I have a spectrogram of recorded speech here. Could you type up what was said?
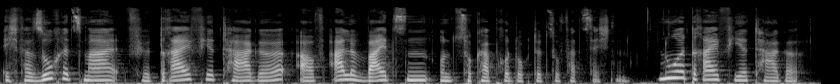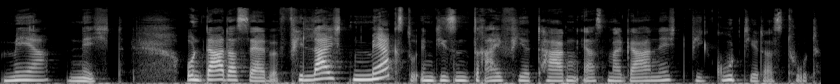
ich versuche jetzt mal für drei, vier Tage auf alle Weizen- und Zuckerprodukte zu verzichten. Nur drei, vier Tage. Mehr nicht. Und da dasselbe. Vielleicht merkst du in diesen drei, vier Tagen erstmal gar nicht, wie gut dir das tut.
